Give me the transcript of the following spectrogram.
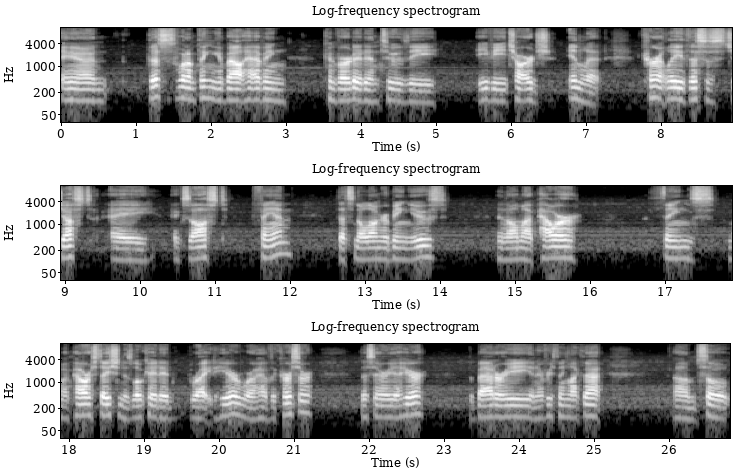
and this is what I'm thinking about having converted into the EV charge inlet. Currently this is just a exhaust fan that's no longer being used and all my power things my power station is located right here where I have the cursor this area here the battery and everything like that. Um, so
